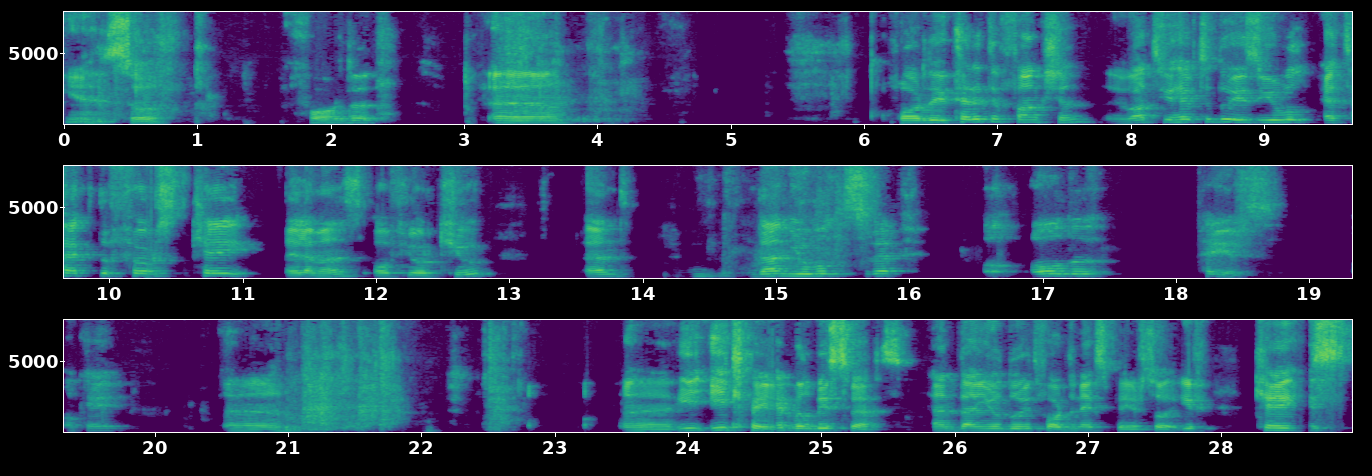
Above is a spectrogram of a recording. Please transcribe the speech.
yeah so for the uh, for the iterative function what you have to do is you will attack the first k elements of your queue and then you will swap all the pairs okay uh, uh, each pair will be swept and then you do it for the next pair so if k is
